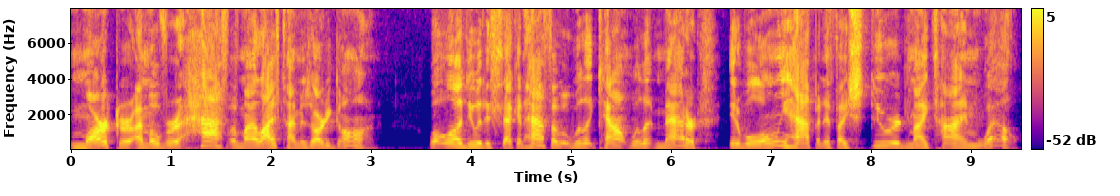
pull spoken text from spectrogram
marker, I'm over half of my lifetime is already gone. What will I do with the second half of it? Will it count? Will it matter? It will only happen if I steward my time well.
